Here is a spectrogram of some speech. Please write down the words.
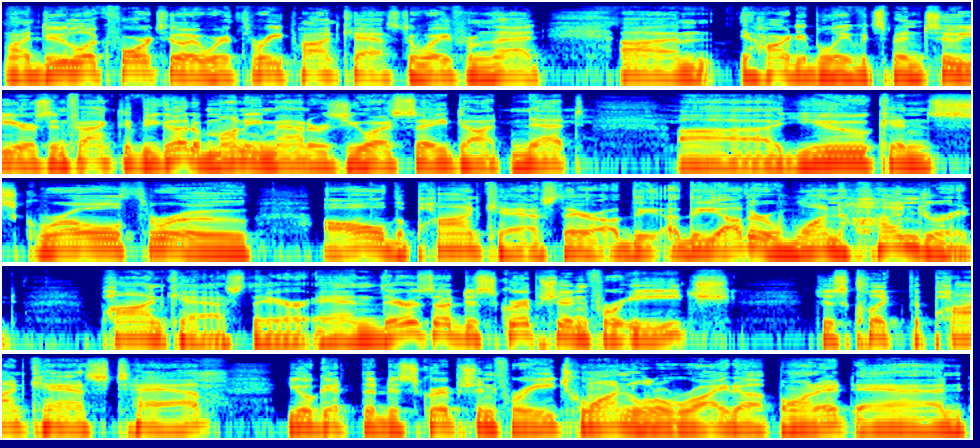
I do look forward to it. We're three podcasts away from that. Um, hard to believe it's been two years. In fact, if you go to moneymattersusa.net, uh, you can scroll through all the podcasts there, the the other 100 podcasts there, and there's a description for each. Just click the podcast tab. You'll get the description for each one, a little write up on it, and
